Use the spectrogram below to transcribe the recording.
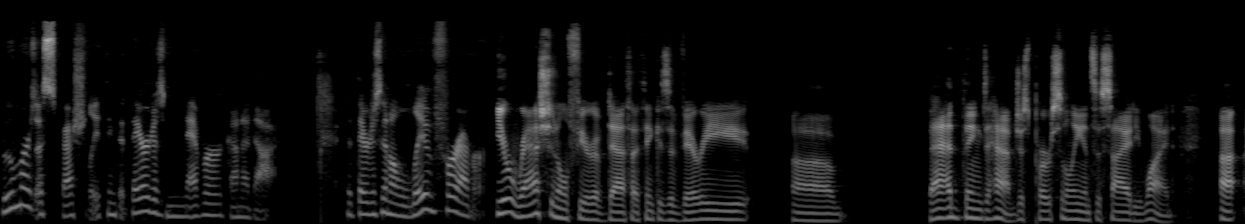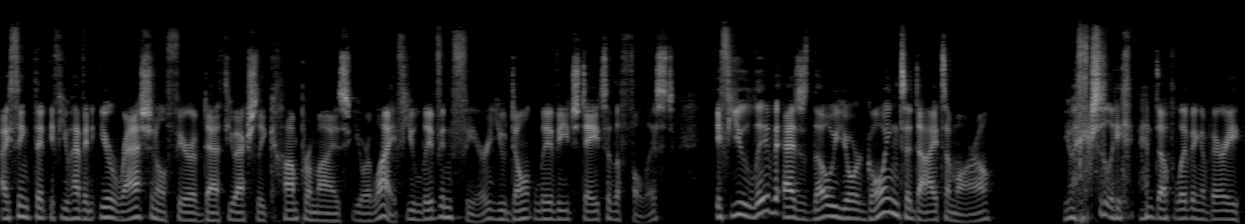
boomers especially think that they're just never going to die, that they're just going to live forever. Irrational fear of death, I think, is a very uh, bad thing to have, just personally and society wide. Uh, I think that if you have an irrational fear of death, you actually compromise your life. You live in fear. You don't live each day to the fullest. If you live as though you're going to die tomorrow, you actually end up living a very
